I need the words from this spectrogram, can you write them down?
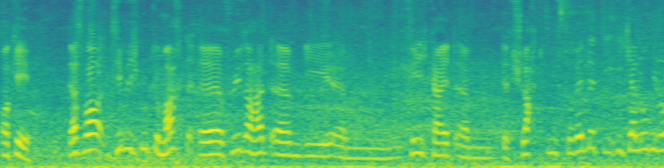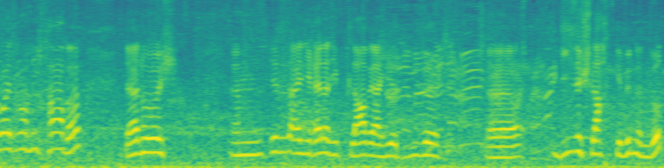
Okay, das war ziemlich gut gemacht. Äh, Freezer hat ähm, die ähm, Fähigkeit ähm, des Schlachtviehs verwendet, die ich ja logischerweise noch nicht habe. Dadurch ähm, ist es eigentlich relativ klar, wer hier diese, äh, diese Schlacht gewinnen wird.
